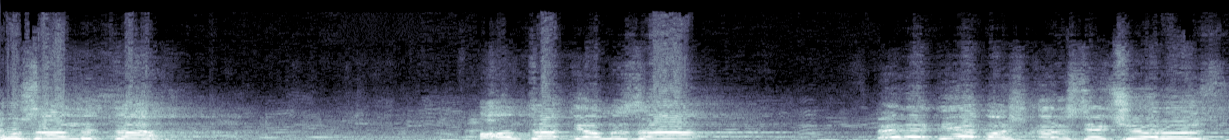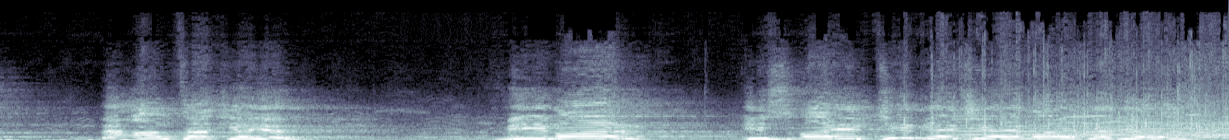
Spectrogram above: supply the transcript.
Bu sandıkta Antakya'mıza belediye başkanı seçiyoruz ve Antakya'yı Mimar İsmail Kimyeci'ye emanet ediyoruz.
